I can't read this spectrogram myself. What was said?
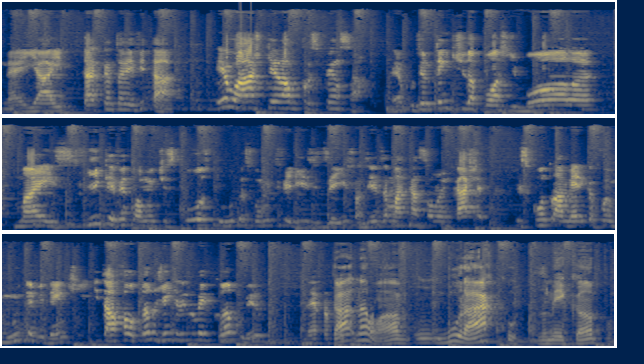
né? E aí tá tentando evitar. Eu acho que é algo para se pensar. Né? O Cruzeiro tem tido a posse de bola, mas fica eventualmente exposto. O Lucas foi muito feliz de dizer isso. Às vezes a marcação não encaixa. Isso contra o América foi muito evidente. E tava faltando gente ali no meio-campo mesmo. Né, tá, não, um buraco no meio-campo,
